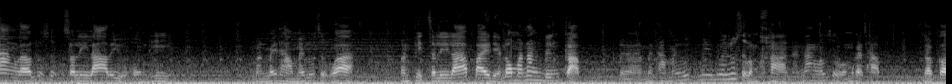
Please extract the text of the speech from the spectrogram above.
นั่งแล้วรู้สึกสรีระเราอยู่คงที่ มันไม่ทำให้รู้สึกว่ามันผิดสรีระไปเดี๋ยวเรามานั่งดึงกลับเออมันทำให้รู้ไม่ไม่รู้สึกลำคาญอะนั่งแล้วรู้สึกว่ามันกระชับ แล้วก็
